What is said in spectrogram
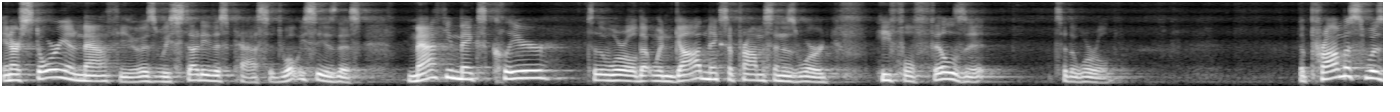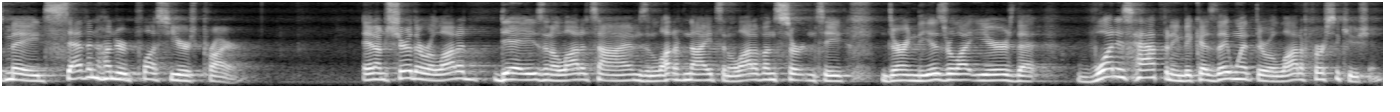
In our story in Matthew, as we study this passage, what we see is this Matthew makes clear to the world that when God makes a promise in His Word, He fulfills it to the world. The promise was made 700 plus years prior. And I'm sure there were a lot of days and a lot of times and a lot of nights and a lot of uncertainty during the Israelite years that what is happening because they went through a lot of persecution.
